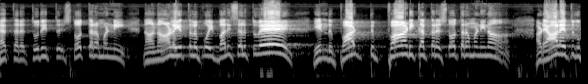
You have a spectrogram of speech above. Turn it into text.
கத்தரை துதித்து ஸ்தோத்திரம் பண்ணி நான் ஆலயத்தில் போய் பலி செலுத்துவேன் என்று பாட்டு பாடி கத்தரை ஸ்தோத்திரம் பண்ணினான் அப்படி ஆலயத்துக்கு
